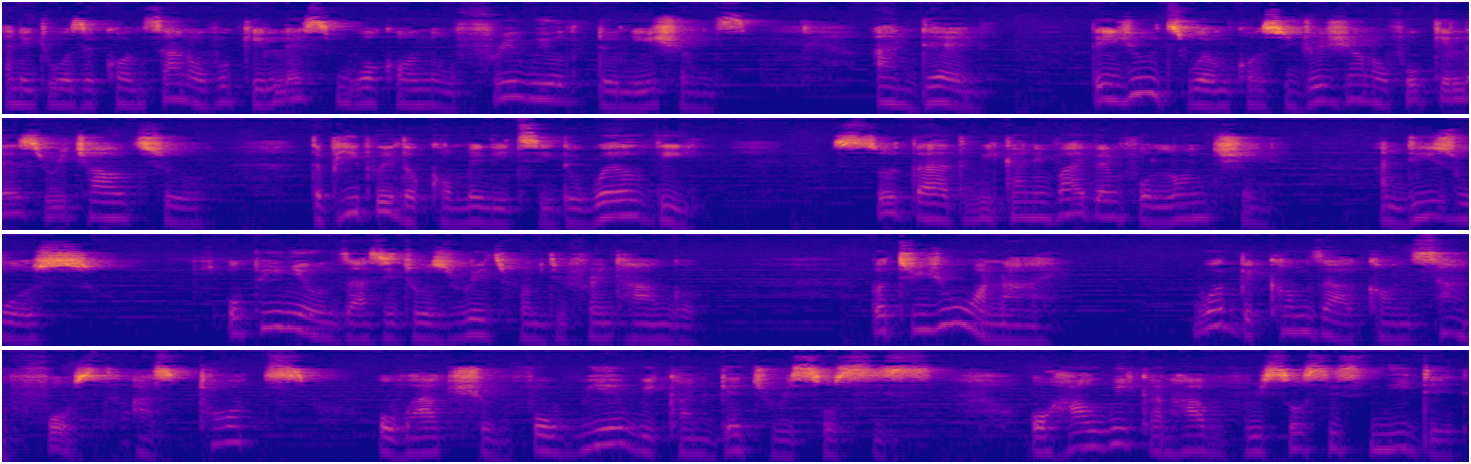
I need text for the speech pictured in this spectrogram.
and it was a concern of okay, let's work on free will donations. And then the youths were in consideration of okay, let's reach out to the people in the community, the wealthy, so that we can invite them for lunching. And this was opinions as it was raised from different angle. But to you and I, what becomes our concern first as thoughts of action for where we can get resources or how we can have resources needed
